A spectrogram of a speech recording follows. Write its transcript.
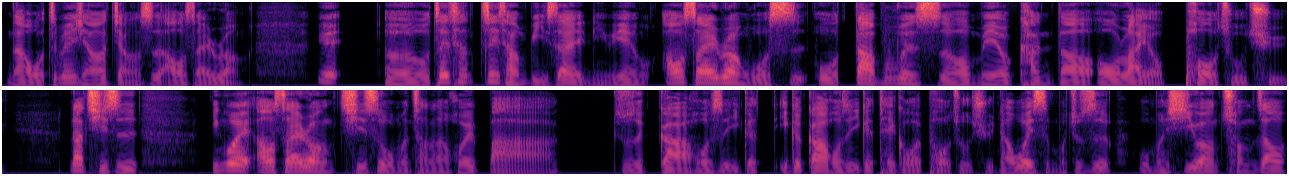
那我这边想要讲的是 outside run，因为。呃，我这场这场比赛里面，outside run 我是我大部分时候没有看到 O-line 有破出去。那其实因为 outside run，其实我们常常会把就是 guard 或是一个一个 guard 或是一个 tackle 会 pull 出去。那为什么？就是我们希望创造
